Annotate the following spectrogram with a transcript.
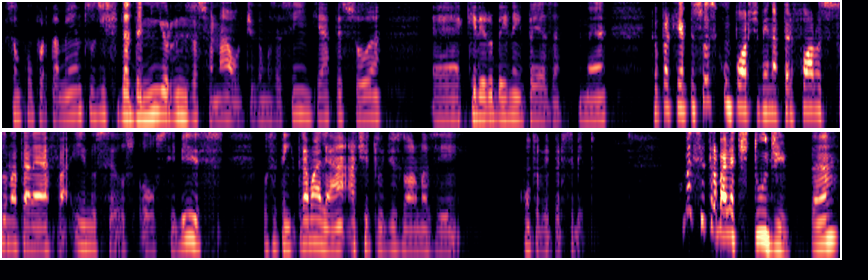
que são comportamentos de cidadania organizacional, digamos assim, que é a pessoa é, querer o bem da empresa, né? Então, para que a pessoa se comporte bem na performance, na tarefa e nos seus OCBs, você tem que trabalhar atitudes, normas e controle percebido. Como é que você trabalha atitude, tá?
